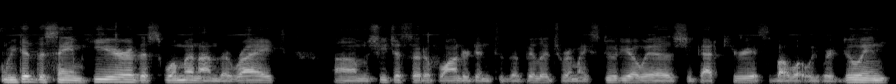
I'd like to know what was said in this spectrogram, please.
We did the same here. This woman on the right, um, she just sort of wandered into the village where my studio is. She got curious about what we were doing.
